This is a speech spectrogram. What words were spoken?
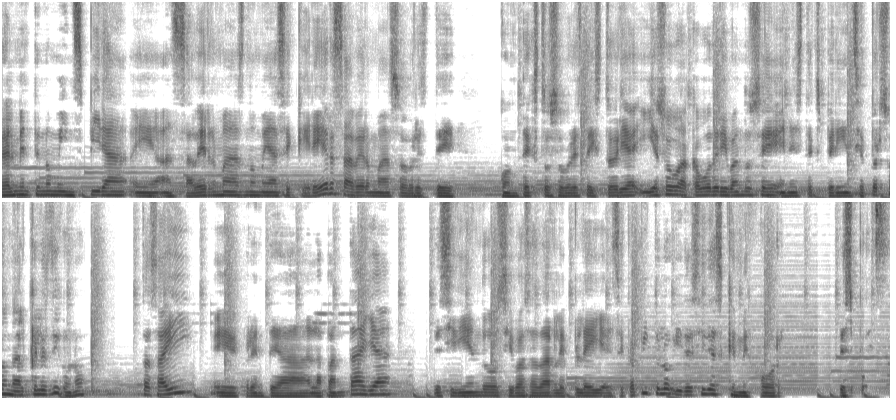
realmente no me inspira eh, a saber más, no me hace querer saber más sobre este contexto, sobre esta historia y eso acabó derivándose en esta experiencia personal que les digo, ¿no? Estás ahí eh, frente a la pantalla decidiendo si vas a darle play a ese capítulo y decides que mejor después.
